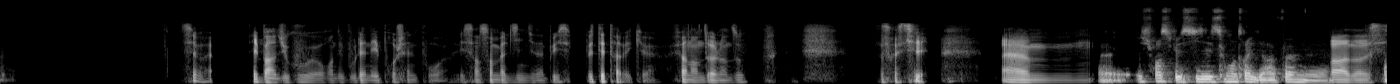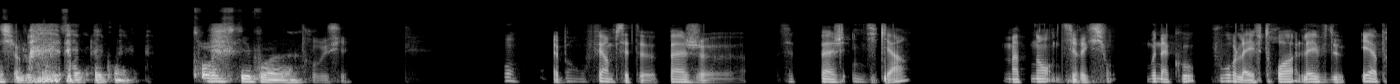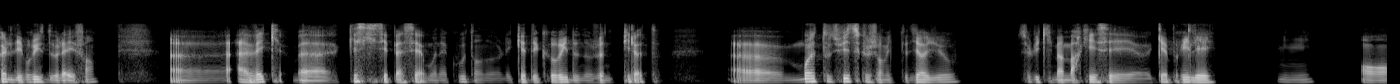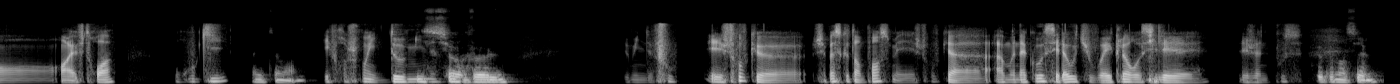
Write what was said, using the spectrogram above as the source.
C'est vrai. Et ben du coup, euh, rendez-vous l'année prochaine pour euh, les 500 miles d'Indianapolis, peut-être avec euh, Fernando Alonso. ça serait stylé. je pense que s'il est sous contrat, il ira pas. Mais ah non, c'est sûr. trop risqué pour. Trop risqué. Bon, eh ben, on ferme cette page, cette page IndyCar. Maintenant, direction Monaco pour la F3, la F2 et après le débrief de la F1 avec bah, qu'est-ce qui s'est passé à Monaco dans les catégories de nos jeunes pilotes? Euh, moi, tout de suite, ce que j'ai envie de te dire, Yo, celui qui m'a marqué, c'est euh, Gabriele Mini en, F3, rookie. Et franchement, il domine. Il survole. Il domine de fou. Et je trouve que, je sais pas ce que tu en penses, mais je trouve qu'à Monaco, c'est là où tu vois éclore aussi les, les jeunes pousses.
